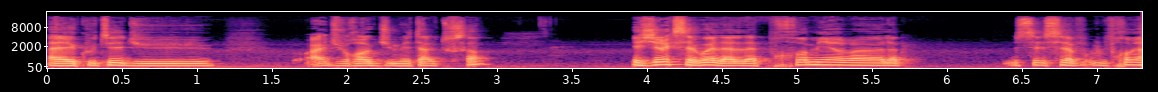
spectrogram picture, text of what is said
à écouter du du rock du métal tout ça et je dirais que c'est ouais la, la première euh, c'est le premier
